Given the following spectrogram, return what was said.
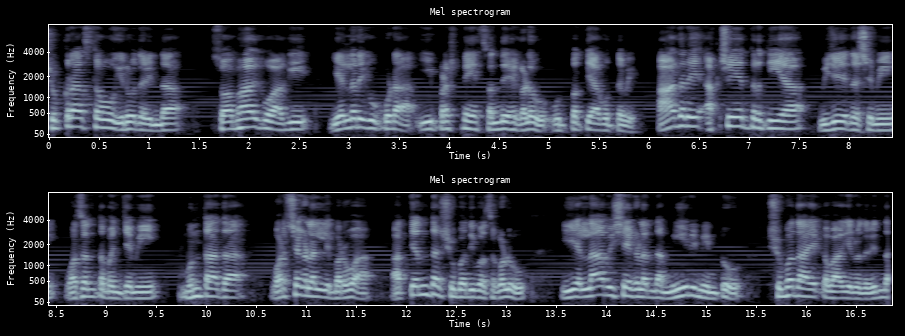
ಶುಕ್ರಾಸ್ತವು ಇರುವುದರಿಂದ ಸ್ವಾಭಾವಿಕವಾಗಿ ಎಲ್ಲರಿಗೂ ಕೂಡ ಈ ಪ್ರಶ್ನೆ ಸಂದೇಹಗಳು ಉತ್ಪತ್ತಿಯಾಗುತ್ತವೆ. ಆದರೆ ಅಕ್ಷಯ ತೃತೀಯ, ವಿಜಯದಶಮಿ, ವಸಂತ ಪಂಚಮಿ ಮುಂತಾದ ವರ್ಷಗಳಲ್ಲಿ ಬರುವ ಅತ್ಯಂತ ಶುಭ ದಿವಸಗಳು ಈ ಎಲ್ಲ ವಿಷಯಗಳನ್ನು ಮೀರಿ ನಿಂತು ಶುಭದಾಯಕವಾಗಿರುವುದರಿಂದ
